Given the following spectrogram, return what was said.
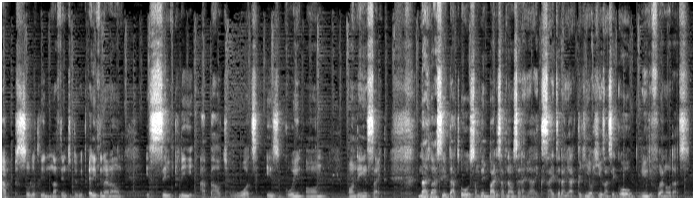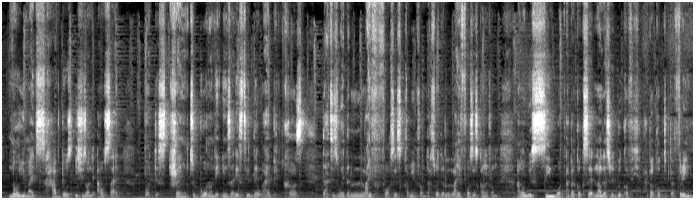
absolutely nothing to do with anything around is simply about what is going on on the inside. Now, it's not as if that, oh, something bad is happening outside and you are excited and you are clicking your heels and saying, oh, beautiful and all that. No, you might have those issues on the outside, but the strength to go on on the inside is still there. Why? Because that is where the life force is coming from. That's where the life force is coming from. And when we see what Habakkuk said, now let's read book of Habakkuk chapter 3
